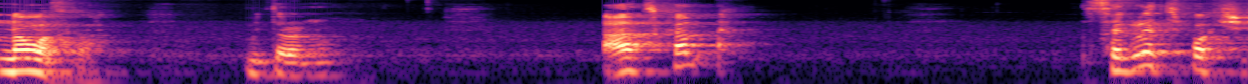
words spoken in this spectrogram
नमस्कार. मित्रांनो आजकाल सगळेच पक्ष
